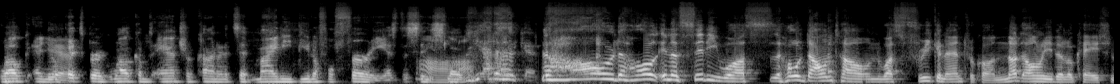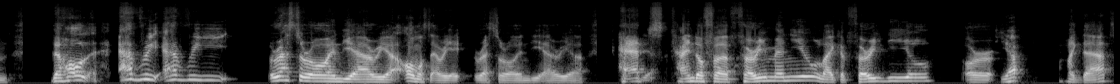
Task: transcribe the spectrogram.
Well, and you know Yeah. Pittsburgh welcomes Anthrocon, and it said "Mighty Beautiful Furry" as the city Aw. slogan. yeah the the, whole the whole inner city was the whole downtown was freaking Anthrocon, not only the location the whole every every restaurant in the area almost every restaurant in the area had Yeah. kind of a furry menu like a furry deal or Yep, like that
